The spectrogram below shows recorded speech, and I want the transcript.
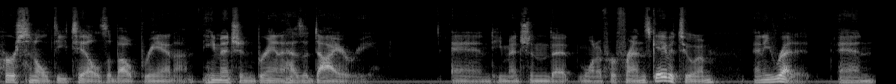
personal details about Brianna. He mentioned Brianna has a diary, and he mentioned that one of her friends gave it to him, and he read it, and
